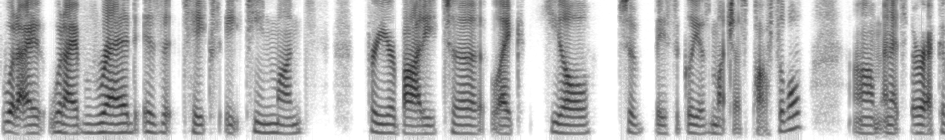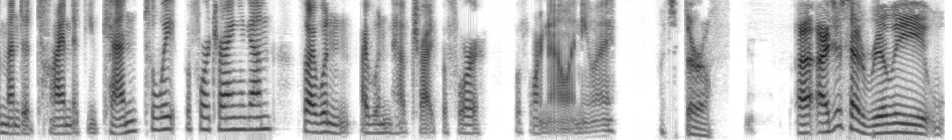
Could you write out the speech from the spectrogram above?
what I what I've read is it takes 18 months for your body to like heal to basically as much as possible. Um, and it's the recommended time if you can to wait before trying again. So I wouldn't I wouldn't have tried before before now anyway. That's thorough. I I just had really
